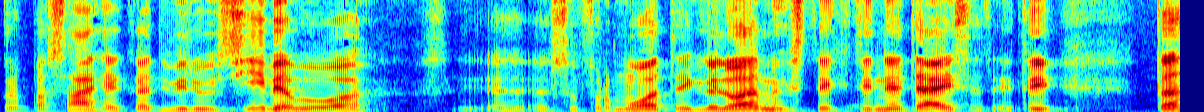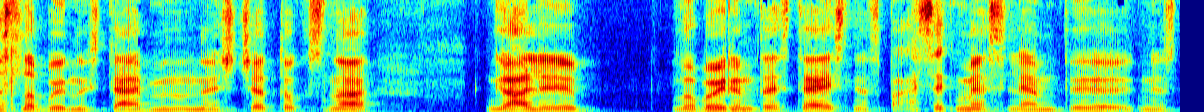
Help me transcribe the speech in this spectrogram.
kur pasakė, kad vyriausybė buvo e, suformuota įgaliojimai steigti neteisėtai. Tai tas labai nustebino, nes čia toks, na, gali labai rimtas teisinės pasiekmes lemti, nes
